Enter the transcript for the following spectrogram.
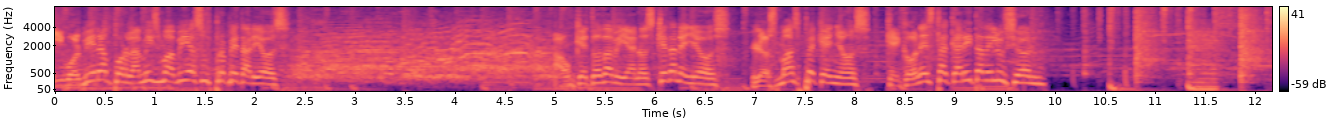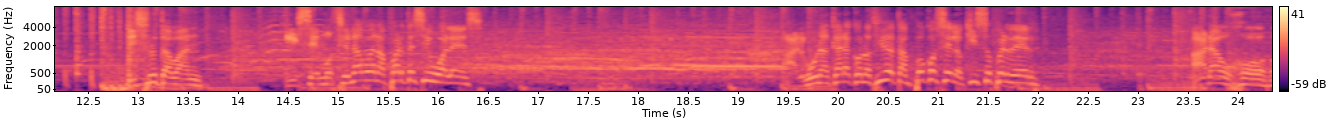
y volvieran por la misma vía a sus propietarios. Aunque todavía nos quedan ellos, los más pequeños, que con esta carita de ilusión disfrutaban y se emocionaban a partes iguales. Alguna cara conocida tampoco se lo quiso perder. Araujo.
